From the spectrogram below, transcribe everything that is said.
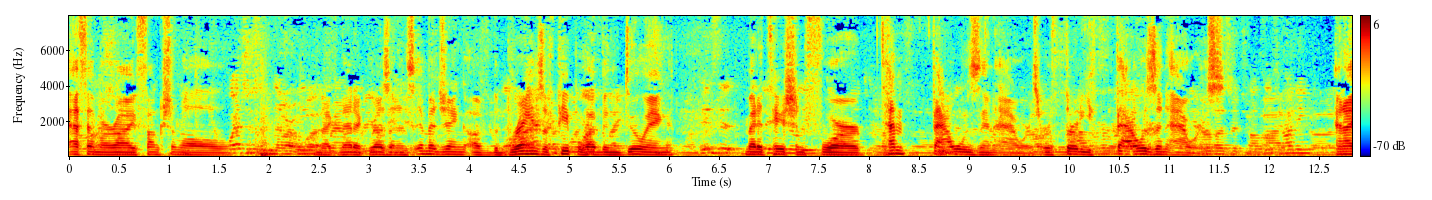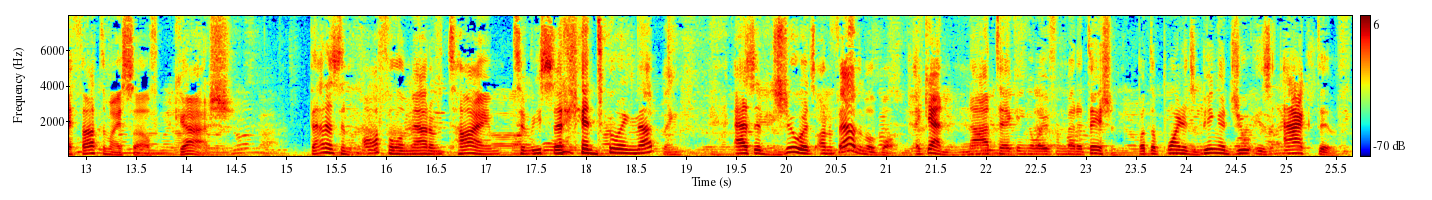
fMRI, functional magnetic resonance imaging of the brains of people who have been doing meditation for 10,000 hours or 30,000 hours." And I thought to myself, "Gosh." That is an awful amount of time to be sitting and doing nothing. As a Jew, it's unfathomable. Again, not taking away from meditation. But the point is, being a Jew is active.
